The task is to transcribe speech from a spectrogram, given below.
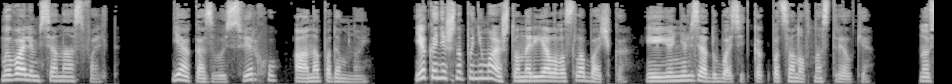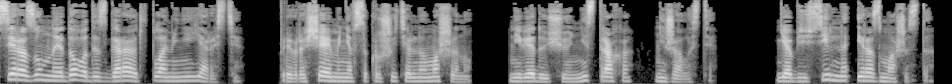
Мы валимся на асфальт. Я оказываюсь сверху, а она подо мной. Я, конечно, понимаю, что Нарьялова слабачка, и ее нельзя дубасить, как пацанов на стрелке. Но все разумные доводы сгорают в пламени ярости, превращая меня в сокрушительную машину, не ведающую ни страха, ни жалости. Я бью сильно и размашисто.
